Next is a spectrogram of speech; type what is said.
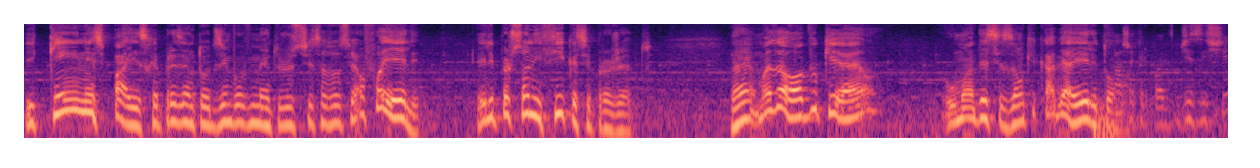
E quem nesse país representou desenvolvimento e justiça social foi ele. Ele personifica esse projeto. Né? Mas é óbvio que é uma decisão que cabe a ele tomar. Você acha que ele pode desistir?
